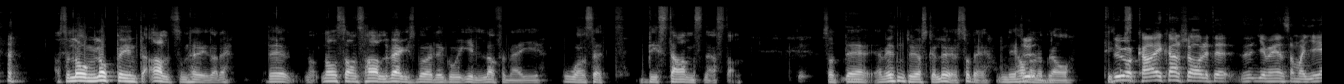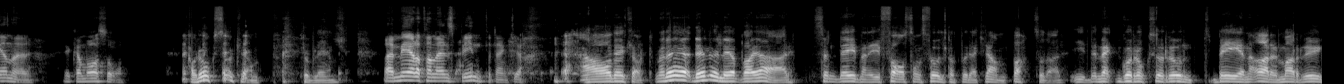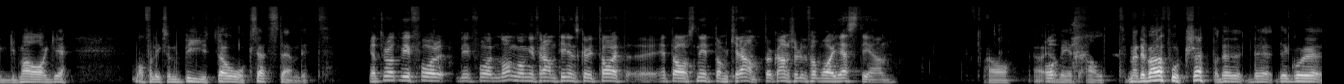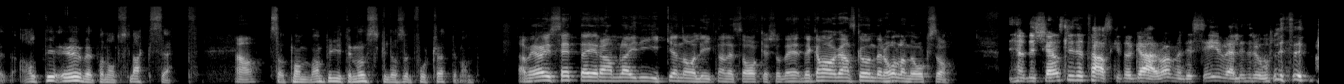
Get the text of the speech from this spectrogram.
alltså långlopp är inte alls som höjdare. Det, någonstans halvvägs börjar det gå illa för mig oavsett distans nästan. Så det, jag vet inte hur jag ska lösa det. Om ni har du, några bra tips. Du och Kai kanske har lite gemensamma gener. Det kan vara så. Har du också krampproblem? Nej, mer att han är en sprinter tänker jag. Ja, det är klart. Men det, det är väl vad jag är. Sen, det är ju fasansfullt att börja krampa sådär. Det går också runt ben, armar, rygg, mage. Man får liksom byta åksätt ständigt. Jag tror att vi får, vi får någon gång i framtiden ska vi ta ett, ett avsnitt om kramp. Då kanske du får vara gäst igen. Ja, jag, jag vet allt. Men det bara fortsätta. Det, det, det, går ju alltid över på något slags sätt. Ja. Så att man, man byter muskel och så fortsätter man. Ja, men jag har ju sett dig ramla i diken och liknande saker, så det, det kan vara ganska underhållande också. Ja, det känns lite taskigt att garva, men det ser väldigt roligt ut.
